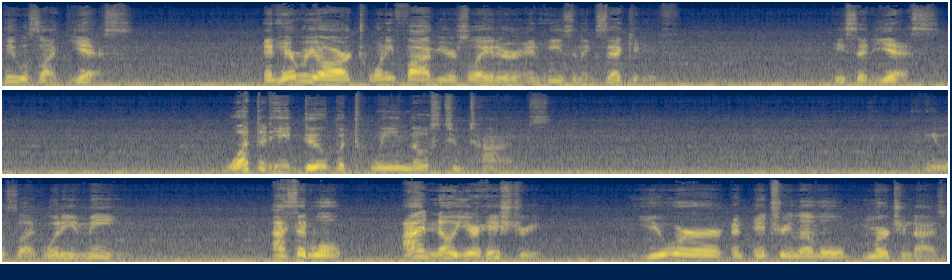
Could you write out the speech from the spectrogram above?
He was like, Yes. And here we are 25 years later, and he's an executive. He said, Yes. What did he do between those two times? And he was like, What do you mean? I said, Well, I know your history. You were an entry level merchandiser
